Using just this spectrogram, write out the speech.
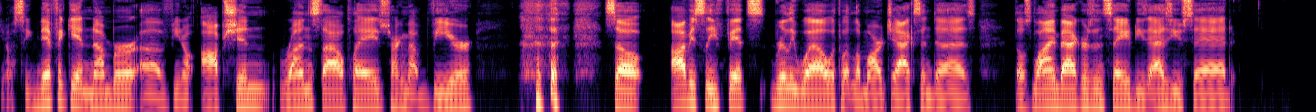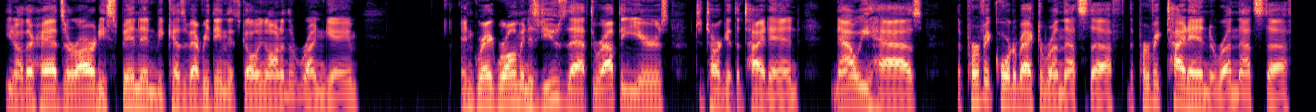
you know, significant number of, you know, option run style plays. We're talking about veer. so obviously fits really well with what Lamar Jackson does. Those linebackers and safeties, as you said, you know, their heads are already spinning because of everything that's going on in the run game. And Greg Roman has used that throughout the years to target the tight end. Now he has the perfect quarterback to run that stuff, the perfect tight end to run that stuff.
